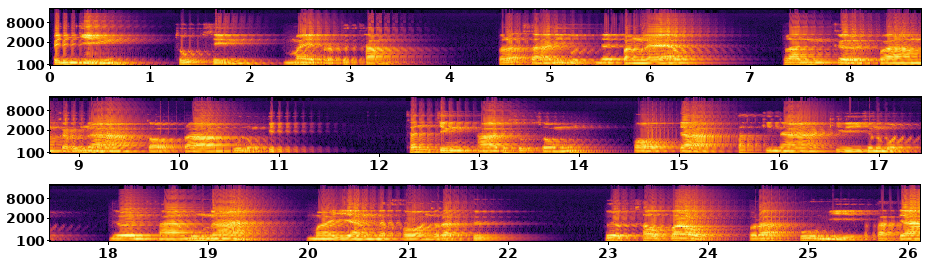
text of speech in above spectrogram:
เป็นหญิงทุศีลไม่ประพฤติธรรม พระสารีบุตรได้ฟังแล้ว พลันเกิดความกรุณาต่อพรามผู้หลงผิด ท่านจึงพาภิกษุสงฆ์ออกจากทักกินาคีรีชนบท เดินทางมุ่งหน้ามายังนครราชคฤห์เพื่อเข้าเฝ้า พระผู้มีพระภาคเจ้า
